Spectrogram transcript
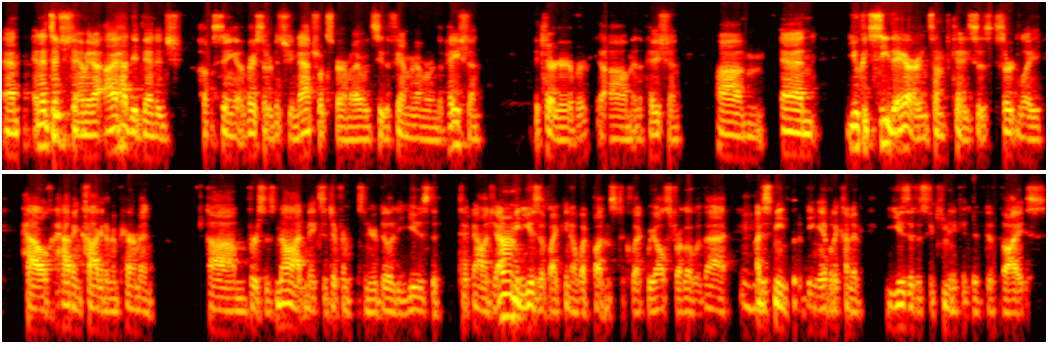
and and it's interesting. I mean, I, I, had the advantage of seeing a very sort of interesting natural experiment. I would see the family member and the patient, the caregiver um, and the patient, um, and you could see there in some cases certainly how having cognitive impairment um, versus not makes a difference in your ability to use the technology. I don't mean use it like you know what buttons to click. We all struggle with that. Mm-hmm. I just mean being able to kind of use it as a communicative device.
